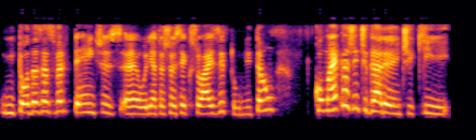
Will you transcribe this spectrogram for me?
em todas as vertentes, é, orientações sexuais e tudo. Então, como é que a gente garante que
